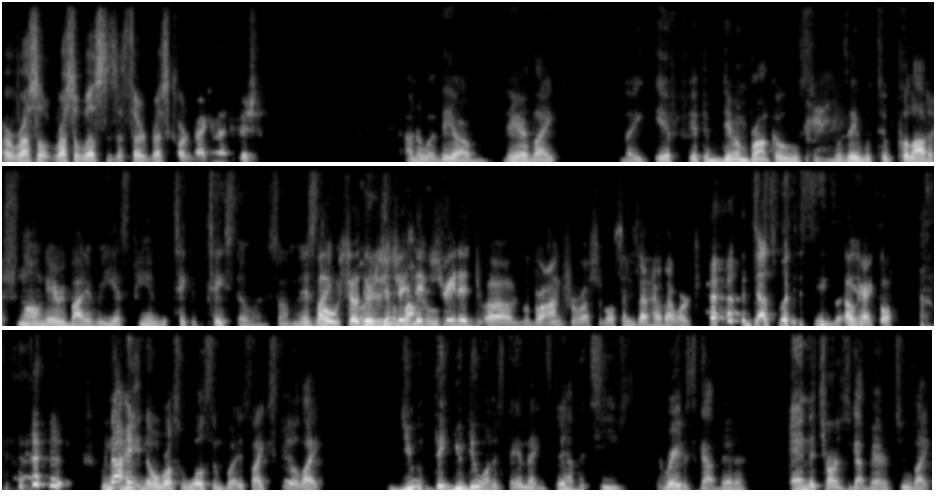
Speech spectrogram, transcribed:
or Russell Russell Wilson's the third best quarterback in that division. I don't know what they are. They're like, like if if the Denver Broncos was able to pull out a schlong, everybody for ESPN would take a taste of it or something. It's like, oh, so they're the just tra- they traded uh, LeBron for Russell Wilson. Is that how that worked? That's what it seems like. Okay, cool. We're not hating on Russell Wilson, but it's like still like you they, you do understand that you still have the Chiefs, the Raiders got better, and the Chargers got better too. Like,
